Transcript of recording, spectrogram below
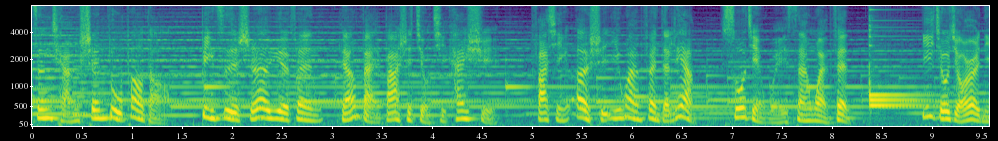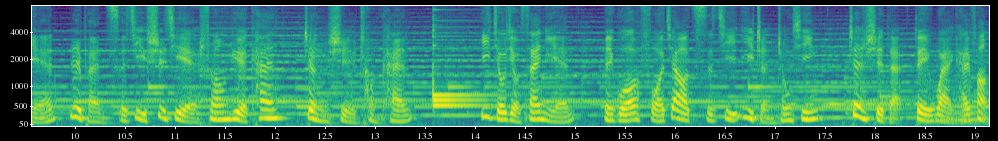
增强深度报道。并自十二月份两百八十九期开始发行二十一万份的量，缩减为三万份。一九九二年，日本慈济世界双月刊正式创刊。一九九三年，美国佛教慈济义诊中心正式的对外开放，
